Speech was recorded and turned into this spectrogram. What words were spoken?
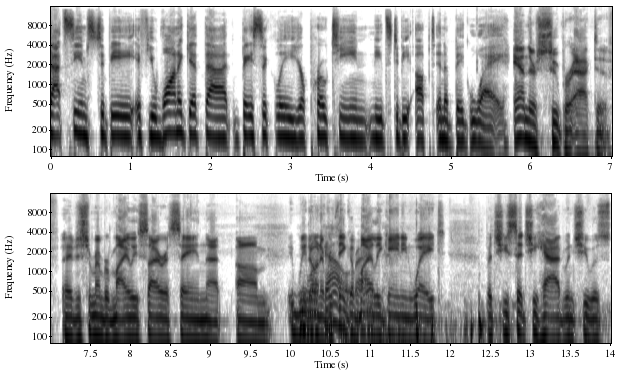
That seems to be, if you want to get that, basically your protein needs to be upped in a big way. And they're super active. I just remember Miley Cyrus saying that um, we You don't ever out, think of right? Miley gaining weight, but she said she had when she was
